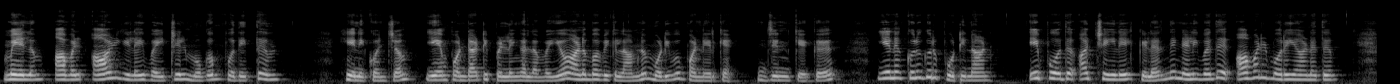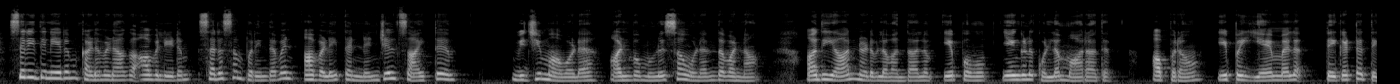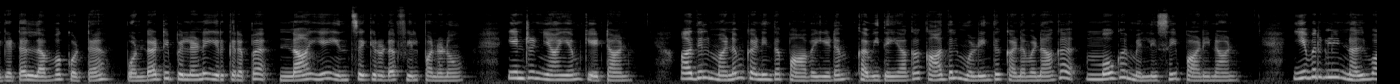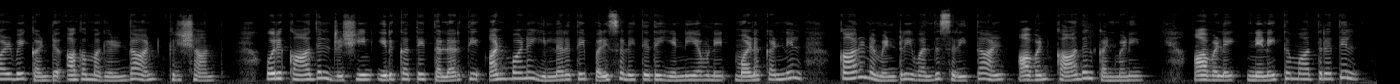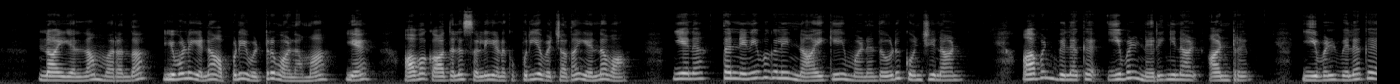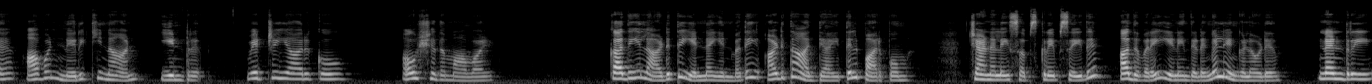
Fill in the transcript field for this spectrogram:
மேலும் அவள் ஆள் இலை வயிற்றில் முகம் புதைத்து இனி கொஞ்சம் ஏன் பொண்டாட்டி பிள்ளைங்கள் லவ்வையும் அனுபவிக்கலாம்னு முடிவு பண்ணியிருக்கேன். ஜின் கேக்கு. என குறுகுறு பூட்டினான் இப்போது அச்செயலில் கிளர்ந்து நெளிவது அவள் முறையானது. சிறிது நேரம் கணவனாக அவளிடம் சரசம் புரிந்தவன் அவளை தன் நெஞ்சில் சாய்த்து விஜிமாவோட அன்பு முழுசா உணர்ந்தவன்னா அது யார் நடுவில் வந்தாலும் எப்பவும் எங்களுக்குள்ள மாறாது. அப்புறம் இப்போ என் மேலே திகட்ட திகட்ட லவ்வை கொட்ட பொண்டாட்டி பிள்ளைன்னு இருக்கிறப்ப நான் ஏன் இன்செக்யூர்டாக ஃபீல் பண்ணணும்? என்று நியாயம் கேட்டான். அதில் மனம் கனிந்த பாவையிடம் கவிதையாக காதல் மொழிந்து கணவனாக மோக மெல்லிசை பாடினான். இவர்களின் நல்வாழ்வை கண்டு அகமகிழ்ந்தான் கிருஷாந்த். ஒரு காதல் ரிஷியின் இறுக்கத்தை தளர்த்தி அன்பான இல்லறத்தை பரிசளித்ததை எண்ணியவனின் மனக்கண்ணில் காரணமின்றி வந்து சிரித்தாள் அவன் காதல் கண்மணி. அவளை நினைத்த மாத்திரத்தில் நான் எல்லாம் மறந்தா இவளை என்ன அப்படியே விட்டுருவாளாமா? ஏன்? அவ காதலை சொல்லி எனக்கு புரிய வச்சாதான் என்னவா? என தன் நினைவுகளின் நாயகியை மனதோடு கொஞ்சினான். அவன் விலக இவள் நெருங்கினாள் அன்று. இவள் விலக அவன் நெருக்கினான் இன்று. வெற்றி யாருக்கோ? ஔஷதமாவாள் கதையில் அடுத்து என்ன என்பதை அடுத்த அத்தியாயத்தில் பார்ப்போம். சேனலை சப்ஸ்கிரைப் செய்து அதுவரை இணைந்திடுங்கள் எங்களோடு. நன்றி!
